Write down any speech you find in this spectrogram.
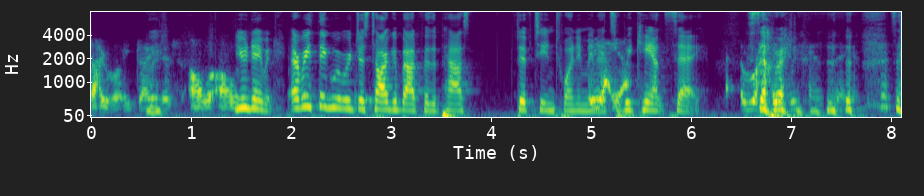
thyroiditis, all, all you name it. Everything we were just talking about for the past 15, 20 minutes, yeah, yeah. we can't say. Right, so, right. we can't say it. so,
